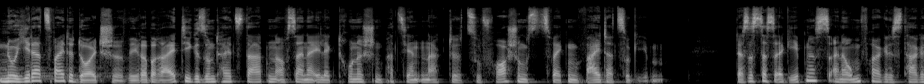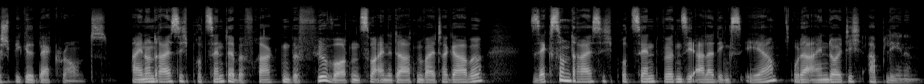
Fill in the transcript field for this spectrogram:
nur jeder zweite Deutsche wäre bereit, die Gesundheitsdaten auf seiner elektronischen Patientenakte zu Forschungszwecken weiterzugeben. Das ist das Ergebnis einer Umfrage des Tagesspiegel Background. 31 Prozent der Befragten befürworten zwar eine Datenweitergabe, 36 Prozent würden sie allerdings eher oder eindeutig ablehnen.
